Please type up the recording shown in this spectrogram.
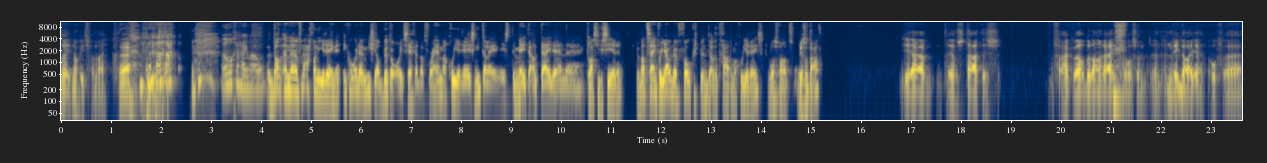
weet nog iets van mij. Allemaal geheim houden. Dan een uh, vraag van Irene. Ik hoorde Michel Butter ooit zeggen dat voor hem een goede race niet alleen is te meten aan tijden en uh, klassificeren. Wat zijn voor jou de focuspunten als het gaat om een goede race, los van het resultaat? Ja, het resultaat is vaak wel belangrijk, zoals een, een, een medaille of uh,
